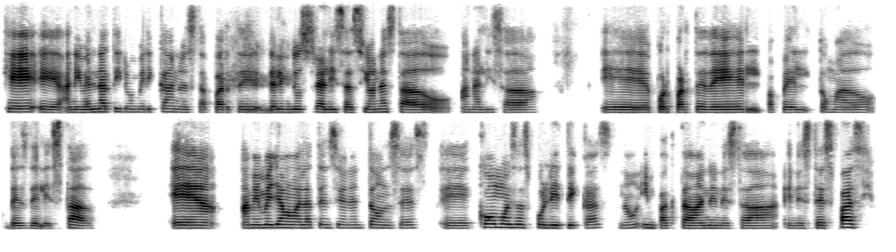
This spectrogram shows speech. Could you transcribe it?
que eh, a nivel latinoamericano esta parte de la industrialización ha estado analizada por parte del papel tomado desde el Estado. a mí me llamaba la atención entonces cómo esas políticas ¿no? impactaban en, esta, en este espacio.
